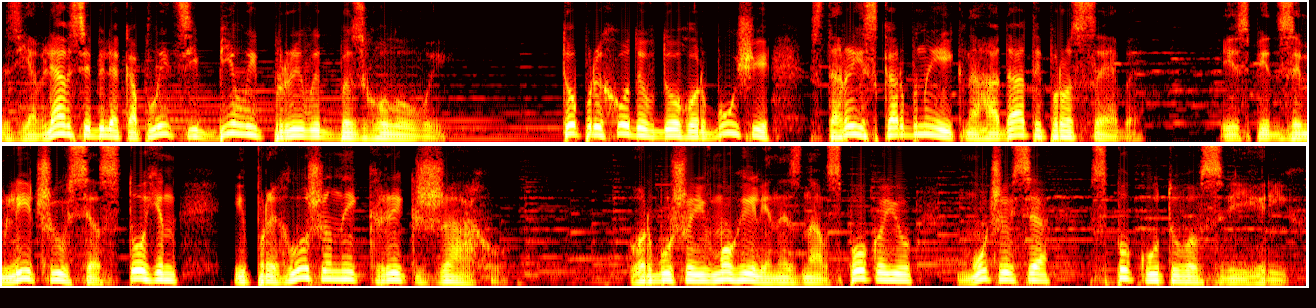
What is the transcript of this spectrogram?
з'являвся біля каплиці білий привид без голови. То приходив до горбуші старий скарбник нагадати про себе. Із під землі чувся стогін і приглушений крик жаху. Горбуша й в могилі не знав спокою, мучився, спокутував свій гріх.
